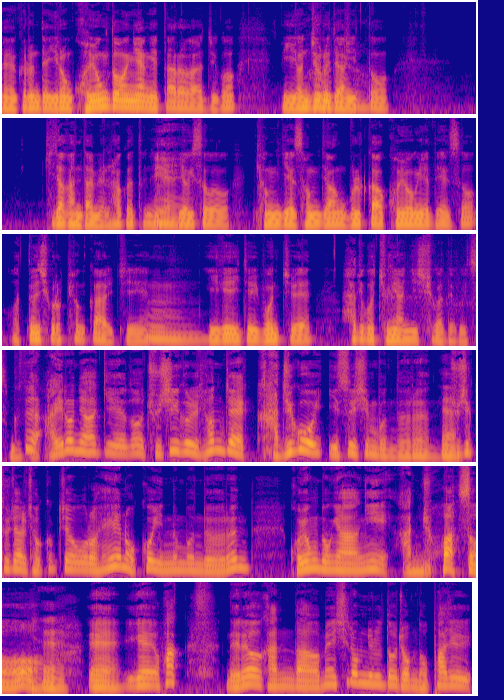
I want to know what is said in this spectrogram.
예. 예, 그런데 이런 고용 동향에 따라 가지고 이 연준 의장이 그렇죠. 또 기자간담회를 하거든요. 예. 여기서 경제 성장, 물가 고용에 대해서 어떤 식으로 평가할지 음. 이게 이제 이번 주에 아주 그 중요한 이슈가 되고 있습니다. 근데 아이러니하기에도 주식을 현재 가지고 있으신 분들은 예. 주식 투자를 적극적으로 해 놓고 있는 분들은 고용 동향이 안 좋아서 예. 예, 이게 확 내려간 다음에 실업률도 좀 높아질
